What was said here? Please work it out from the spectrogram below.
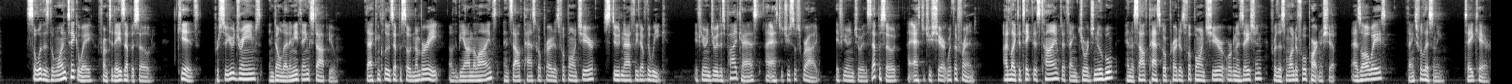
So, what is the one takeaway from today's episode? Kids, pursue your dreams and don't let anything stop you. That concludes episode number eight of the Beyond the Lines and South Pasco Predators Football and Cheer Student Athlete of the Week. If you enjoy this podcast, I ask that you subscribe. If you enjoy this episode, I ask that you share it with a friend. I'd like to take this time to thank George Newble and the South Pasco Predators Football and Cheer organization for this wonderful partnership. As always, thanks for listening. Take care.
